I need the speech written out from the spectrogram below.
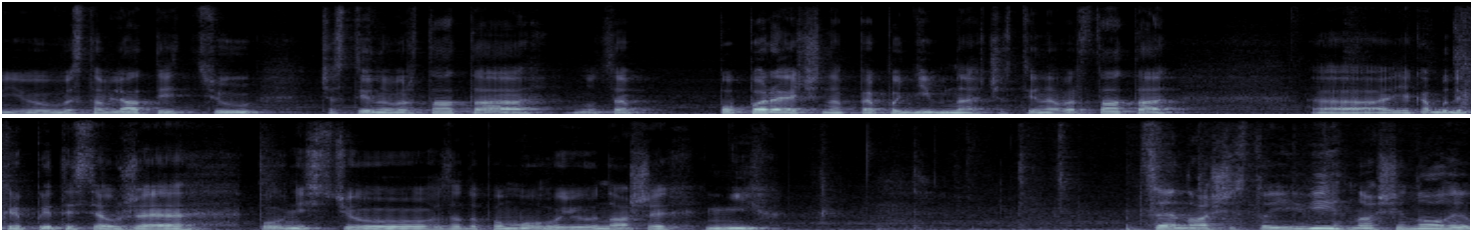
е, виставляти цю частину верстата. Ну, це поперечна П-подібна частина верстата, е, яка буде кріпитися вже повністю за допомогою наших ніг. Це наші стоєві, наші ноги.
